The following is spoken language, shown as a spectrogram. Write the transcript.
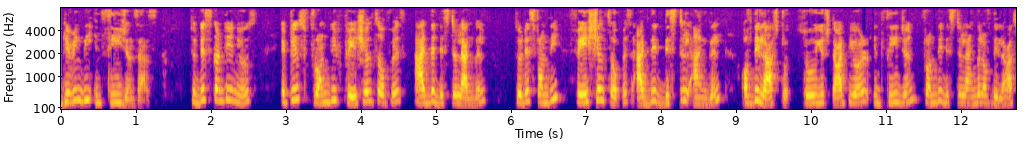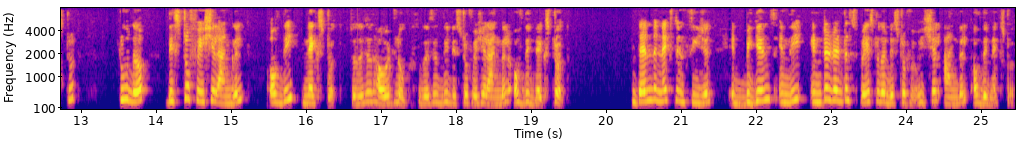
giving the incisions as. So discontinuous, it is from the facial surface at the distal angle. So it is from the facial surface at the distal angle of the last tooth. So you start your incision from the distal angle of the last tooth to the distofacial angle of the next tooth. So this is how it looks. So this is the distofacial angle of the next tooth. Then the next incision, it begins in the interdental space to the distofacial angle of the next tooth.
